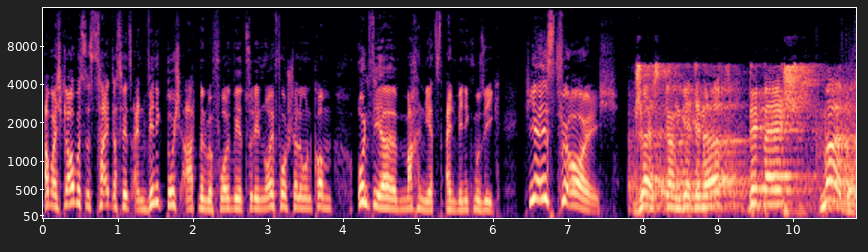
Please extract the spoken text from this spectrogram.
Aber ich glaube, es ist Zeit, dass wir jetzt ein wenig durchatmen, bevor wir zu den Neuvorstellungen kommen. Und wir machen jetzt ein wenig Musik. Hier ist für euch Just can't get enough. Dépêche Mode.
